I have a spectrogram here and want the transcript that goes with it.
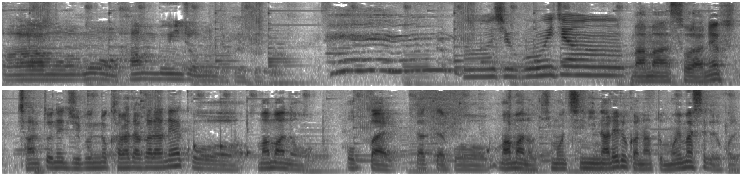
ああもうもう半分以上飲んでくれてるよ。へうんすごいじゃん。まあまあそうだね。ちゃんとね自分の体からねこうママのおっぱいだったらこうママの気持ちになれるかなと思いましたけどこれ。い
